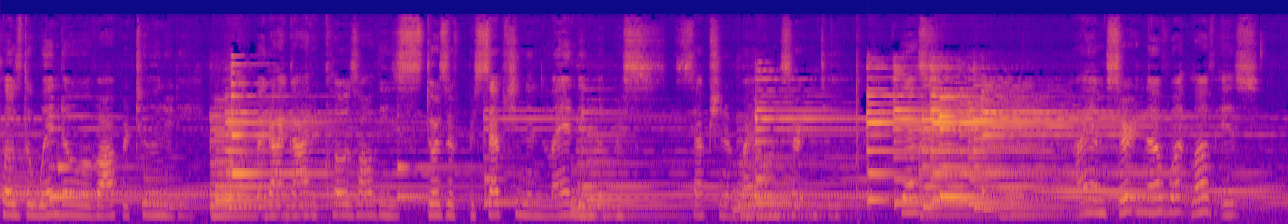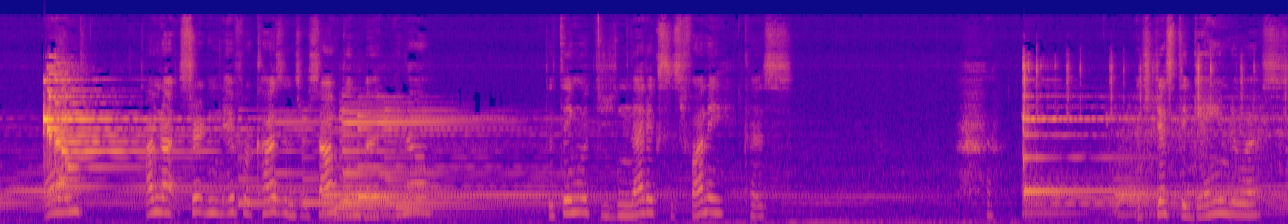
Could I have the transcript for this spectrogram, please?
close the window of opportunity. But I gotta close all these doors of perception and land in the perception of my own certainty. Yes, I am certain of what love is. And I'm not certain if we're cousins or something, but you know, the thing with the genetics is funny because it's just a game to us.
